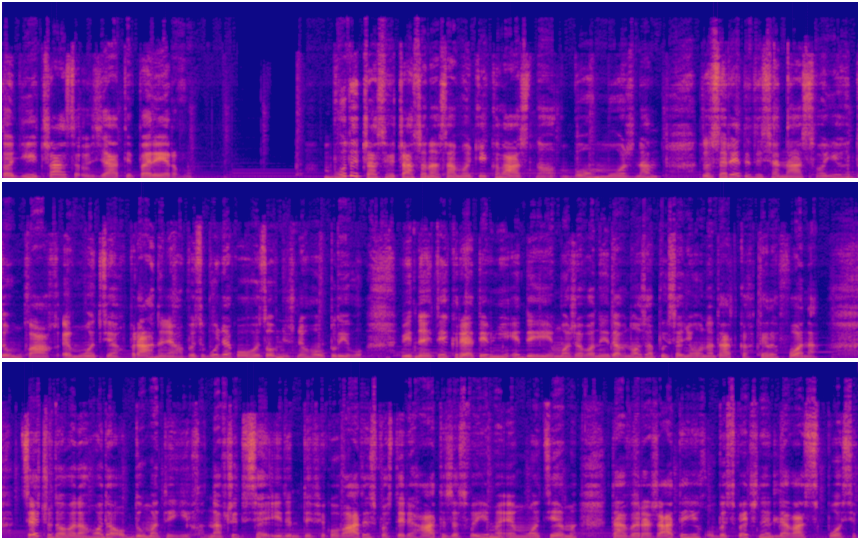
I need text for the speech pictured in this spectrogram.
Тоді час взяти перерву. Бути час від часу на самоті класно, бо можна зосередитися на своїх думках, емоціях, прагненнях без будь-якого зовнішнього впливу, віднайти креативні ідеї, може вони давно записані у нотатках телефона. Це чудова нагода обдумати їх, навчитися ідентифікувати, спостерігати за своїми емоціями та виражати їх у безпечний для вас спосіб,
